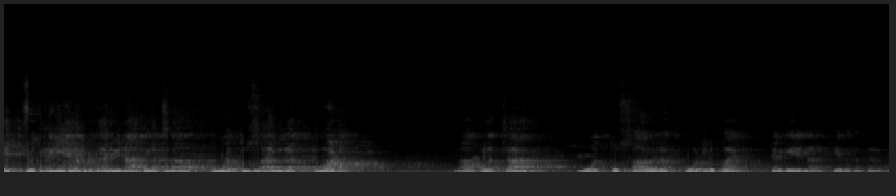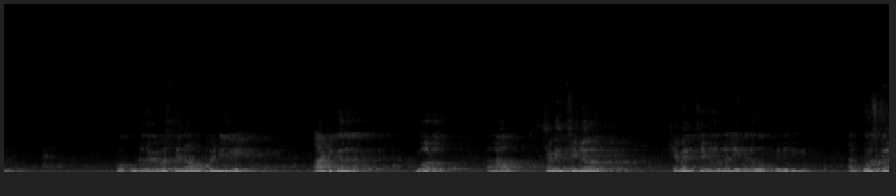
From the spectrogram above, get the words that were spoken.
ಹೆಚ್ಚು ತೆರಿಗೆಯನ್ನು ಕೊಡ್ತಾ ಇದ್ದೀವಿ. ನಾಲ್ಕು ಲಕ್ಷ ಮೂವತ್ತು ಸಾವಿರ ಕೋಟಿ. ನಾಲ್ಕು ಲಕ್ಷ ಮೂವತ್ತು ಸಾವಿರ ಕೋಟಿ ರೂಪಾಯಿ ತೆರಿಗೆಯನ್ನ ಕೇಂದ್ರ ಸರ್ಕಾರ ಕೊಡುತ್ತೆ ಒಕ್ಕೂಟದ ವ್ಯವಸ್ಥೆ ನಾವು ಒಪ್ಕೊಂಡಿದ್ವಿ ಆರ್ಟಿಕಲ್ ಏಳು ಅಲ್ಲ ಸೆವೆನ್ ಶೆಡ್ಯೂಲ್ ಸೆವೆನ್ ಶೆಡ್ಯೂಲ್ನಲ್ಲಿ ಇದನ್ನು ಒಪ್ಪಿಕೊಂಡಿದ್ದೀವಿ ಅದಕ್ಕೋಸ್ಕರ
